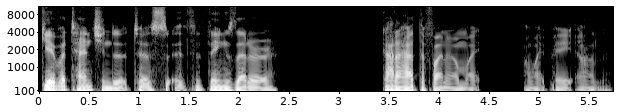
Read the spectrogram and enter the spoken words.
give attention to to, to things that are God, I had to find out on my on my pay on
